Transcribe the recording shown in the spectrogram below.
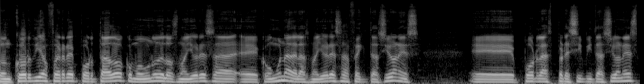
Concordia fue reportado como uno de los mayores, eh, con una de las mayores afectaciones eh, por las precipitaciones,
